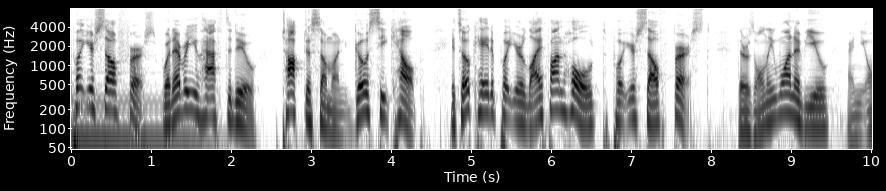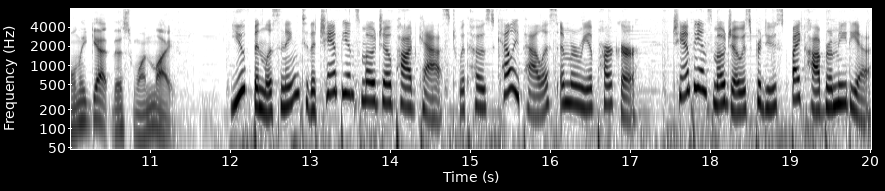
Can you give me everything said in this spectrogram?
Put yourself first. Whatever you have to do, talk to someone, go seek help. It's okay to put your life on hold to put yourself first. There's only one of you, and you only get this one life. You've been listening to the Champions Mojo podcast with host Kelly Palace and Maria Parker. Champions Mojo is produced by Cabra Media,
